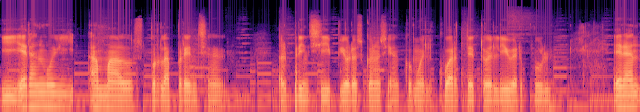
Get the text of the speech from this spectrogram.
y eran muy amados por la prensa. Al principio los conocían como el Cuarteto de Liverpool eran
